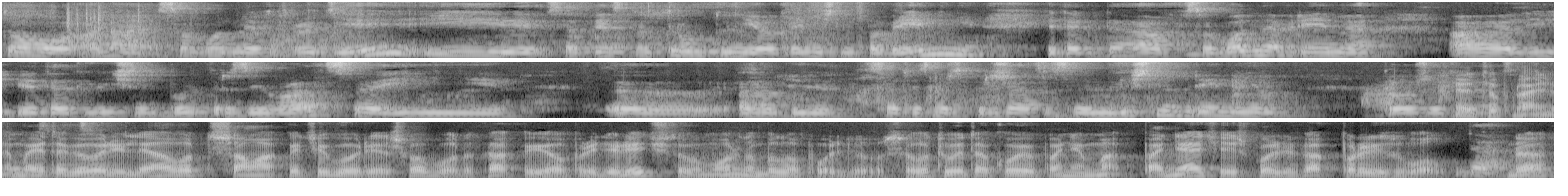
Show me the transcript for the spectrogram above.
то она свободна и в труде, и, соответственно, труд у нее ограничен по времени, и тогда в свободное время ли- эта личность будет развиваться, и э, она будет, соответственно, распоряжаться своим личным временем. Тоже Это правильно, мы это говорили. А вот сама категория свободы, как ее определить, чтобы можно было пользоваться? Вот вы такое понятие используете, как произвол. Да.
